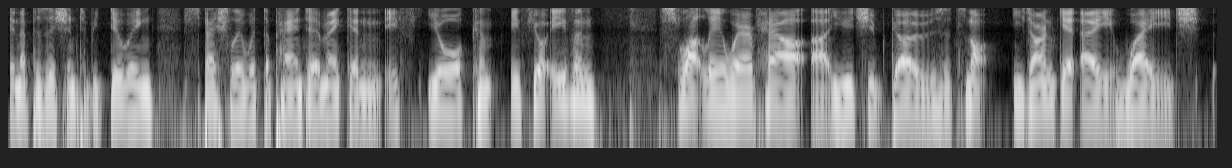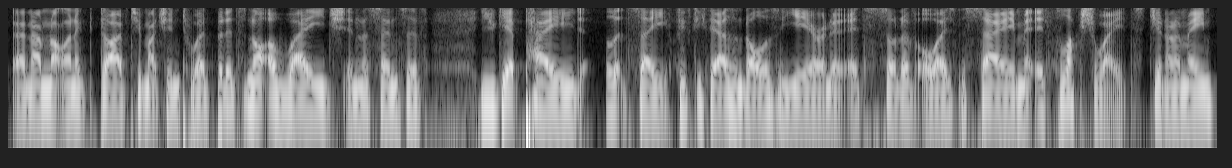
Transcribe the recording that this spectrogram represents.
in a position to be doing, especially with the pandemic. And if you're if you're even slightly aware of how uh, YouTube goes. It's not you don't get a wage, and I'm not going to dive too much into it, but it's not a wage in the sense of you get paid, let's say fifty thousand dollars a year, and it, it's sort of always the same. It fluctuates. Do you know what I mean?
